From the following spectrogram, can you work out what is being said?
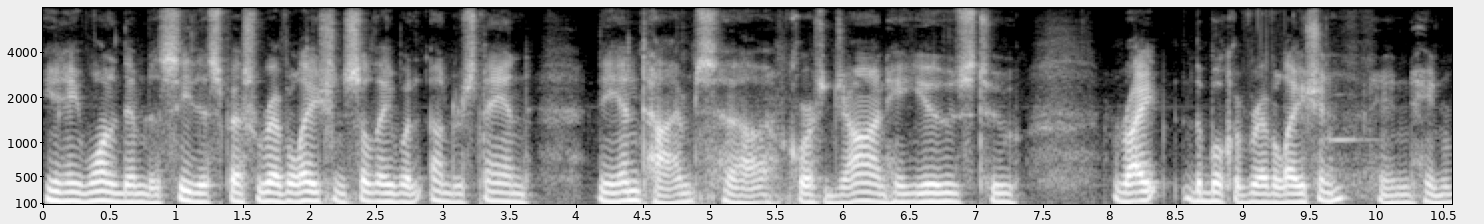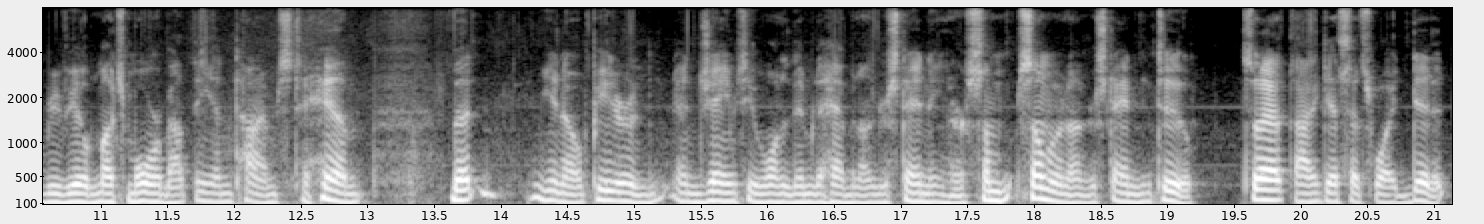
you know, he wanted them to see this special revelation so they would understand the end times. Uh, of course, John he used to write the book of Revelation, and he revealed much more about the end times to him. But you know, Peter and, and James, he wanted them to have an understanding or some, some of an understanding too. So that I guess that's why he did it.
